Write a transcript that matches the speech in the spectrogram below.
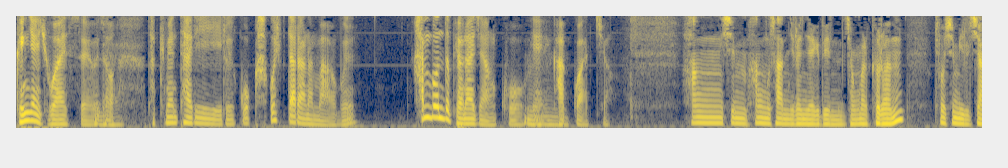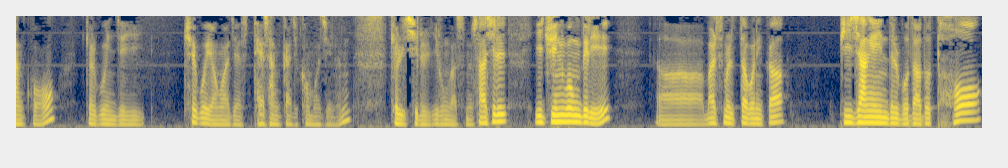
굉장히 좋아했어요. 그래서 네. 다큐멘터리를 꼭 하고 싶다라는 마음을 한 번도 변하지 않고, 예, 음. 갖고 왔죠. 항심 항산 이런 얘기도 있는데 정말 그런 초심 잃지 않고 결국 이제 이 최고 영화제에서 대상까지 거머쥐는 결실을 이룬 것 같습니다. 사실 이 주인공들이 어, 말씀을 듣다 보니까 비장애인들보다도 더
